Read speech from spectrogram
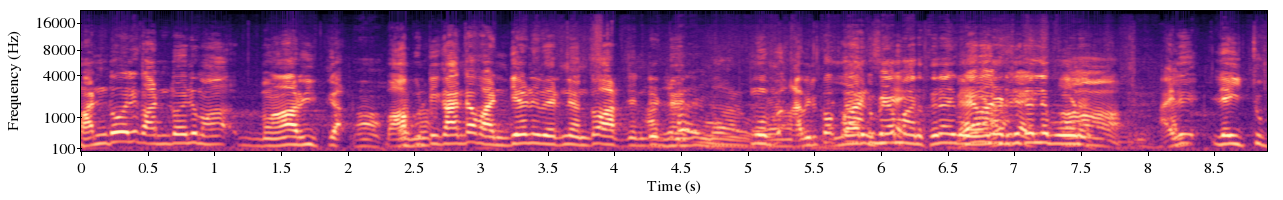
കണ്ടോൽ കണ്ടോൽ മാ- മാറിക്ക ബാബുട്ടിക്കാരന്റെ വണ്ടിയാണ് വരുന്നത്. എന്തോ അർജന്റ് ഉണ്ട്. അവർക്കൊക്കെ അതിൽ ലൈറ്റും.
